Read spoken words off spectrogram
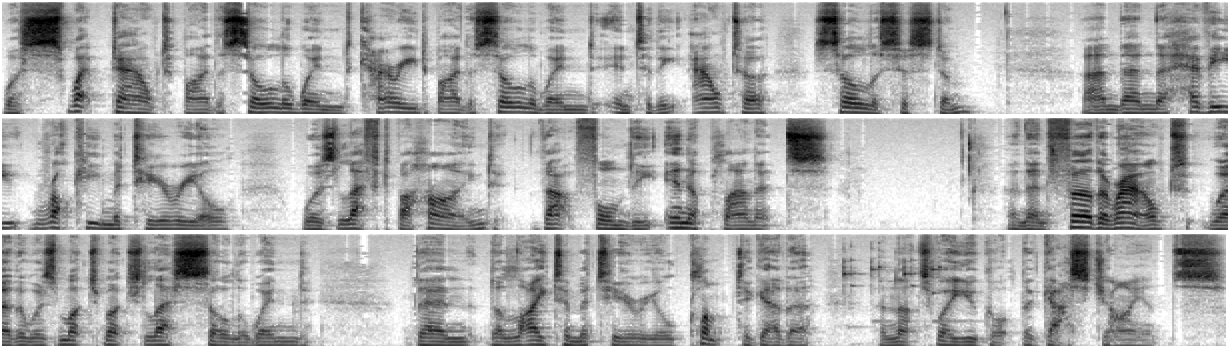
were swept out by the solar wind, carried by the solar wind into the outer solar system, and then the heavy rocky material was left behind. That formed the inner planets. And then further out, where there was much, much less solar wind, then the lighter material clumped together, and that's where you got the gas giants.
